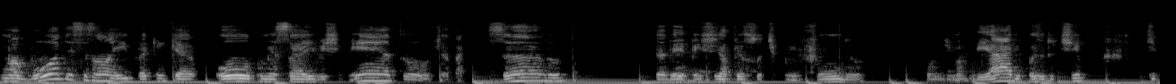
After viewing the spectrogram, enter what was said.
uma boa decisão aí para quem quer ou começar investimento, ou já está começando, já de repente já pensou tipo em fundo, fundo de imobiliário, coisa do tipo que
